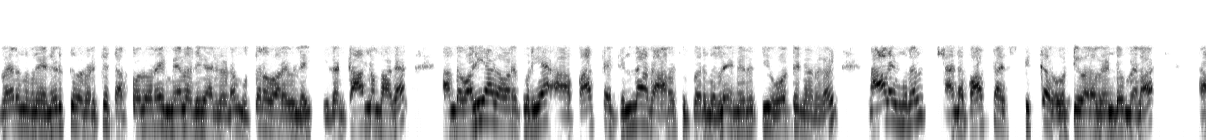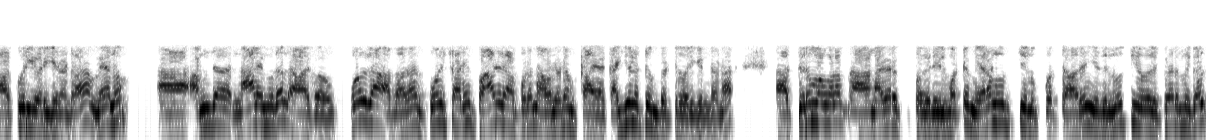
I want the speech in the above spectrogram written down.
பேருந்துகளை நிறுத்துவதற்கு தற்போது வரை மேலதிகாரிகளிடம் உத்தரவு வரவில்லை. இதன் காரணமாக அந்த வழியாக வரக்கூடிய பாஸ்டாக் இல்லாத அரசு பேருந்துகளை நிறுத்தி ஓட்டுநர்கள் நாளை முதல் அந்த பாஸ்டாக் ஸ்டிக்கர் ஒட்டி வர வேண்டும் என கூறி வருகின்றனர். மேலும் ஆஹ், அந்த நாளை முதல் ஆஹ், அதாவது போலீசாரின் பாதுகாப்புடன் அவர்களிடம் க- கையெழுத்தும் பெற்று வருகின்றனர். ஆஹ், திருமங்கலம் ஆஹ், நகர பகுதியில் மட்டும் இருநூத்தி முப்பத்தி ஆறு இது நூத்தி இருபது பேருந்துகள்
